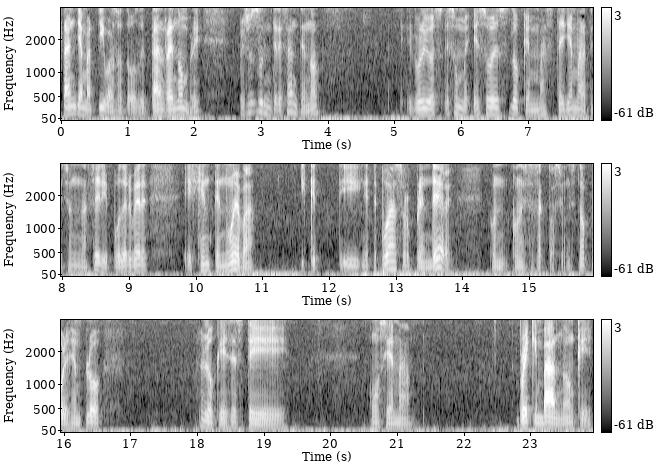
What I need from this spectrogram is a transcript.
tan llamativas o, de tan renombre. Pero eso es lo interesante, ¿no? Eso, eso es lo que más te llama la atención en la serie, poder ver eh, gente nueva y que, y que te puedan sorprender con, estas actuaciones, ¿no? Por ejemplo, lo que es este, ¿cómo se llama? Breaking Bad, ¿no? Que,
